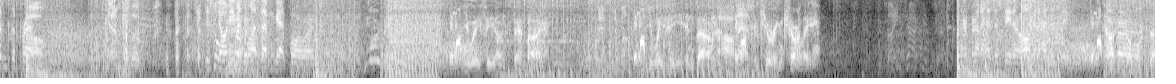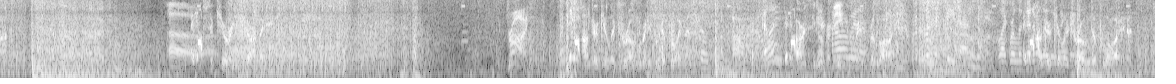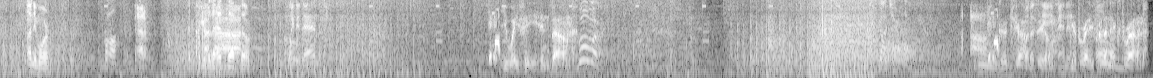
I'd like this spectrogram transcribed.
Keep them suppressed. Oh. Get him, boo boo. Like, just don't even let them get forward. UAV on standby. UAV inbound. Oh, man. Securing Charlie. They're gonna head to C. They're all gonna head to C. Time's almost up. Uh, Securing Charlie. Hunter killer drone ready for deployment. Really? RCXD ready for launch. What's looking B guys? Like we're legitimately Hunter killer B. drone deployed. Not anymore. Cool. Got him. I give her the heads up though. Like to dance. UAV inbound. Mover! I've got you. Good job, What a team, SEALs. Get ready for the next round.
